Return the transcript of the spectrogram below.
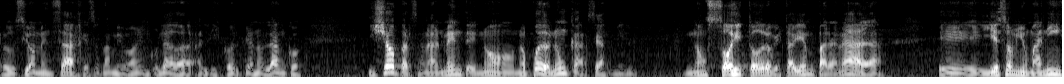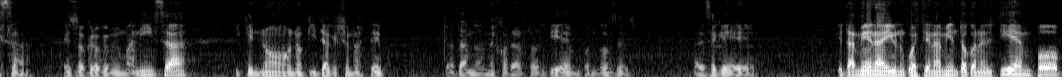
reducido a mensaje, eso también va vinculado al disco del piano blanco. Y yo personalmente no, no puedo nunca, o sea, no soy todo lo que está bien para nada. Eh, y eso me humaniza, eso creo que me humaniza y que no, no quita que yo no esté tratando de mejorar todo el tiempo. Entonces, parece que, que también hay un cuestionamiento con el tiempo.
